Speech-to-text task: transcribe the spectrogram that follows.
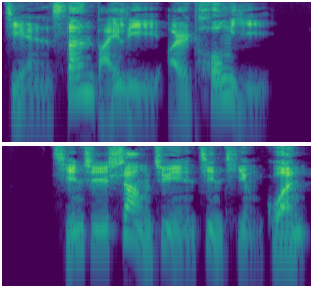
减三百里而通矣。秦之上郡尽挺关，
